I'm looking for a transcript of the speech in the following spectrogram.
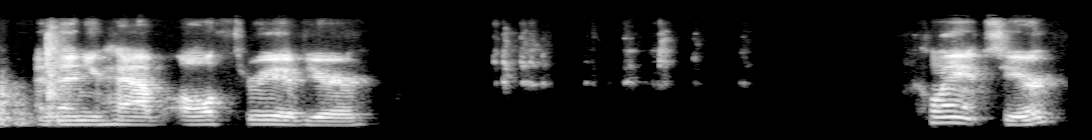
And then you have all three of your clamps here.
